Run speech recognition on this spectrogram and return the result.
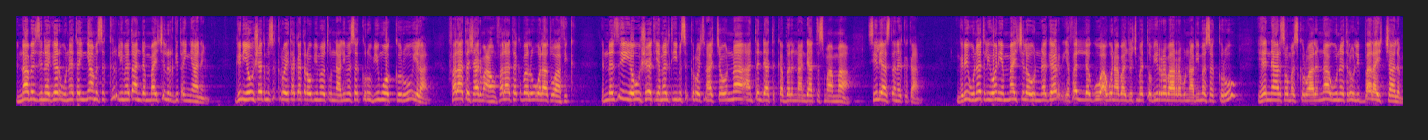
እና በዚህ ነገር እውነተኛ ምስክር ሊመጣ እንደማይችል እርግጠኛ ነኝ። ግን የውሸት ምስክሮች ተቀጥረው ቢመጡና ሊመሰክሩ ቢሞክሩ ይላል። ፈላ ተሻድ ማአሁን ፈላ ተቅበሉ ወላ ትዋፊቅ እነዚህ የውሸት የመልቲ ምስክሮች ናቸውና አንተ እንዳትቀበልና እንዳትስማማ ሲል ያስጠነቅቃል። እንግዲህ እውነት ሊሆን የማይችለውን ነገር የፈለጉ አወናባጆች መጥተው ቢረባረቡና ቢመሰክሩ ይሄን ያህል ሰው መስክሯልና እውነት ነው ሊባል አይቻልም።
